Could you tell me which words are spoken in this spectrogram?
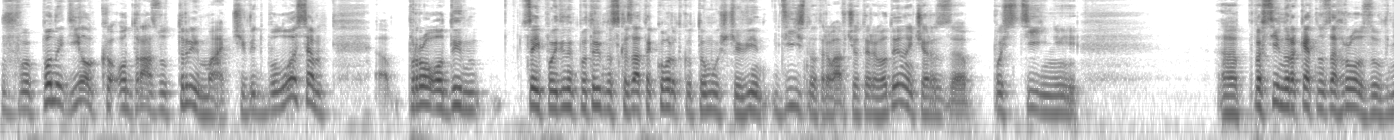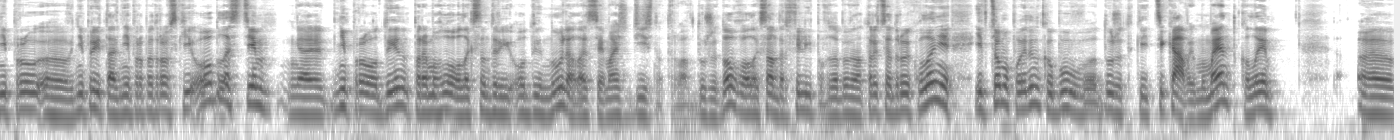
В понеділок одразу три матчі відбулося. Про один цей поєдинок потрібно сказати коротко, тому що він дійсно тривав 4 години через е, постійні. е, Постійну ракетну загрозу в Дніпру е, в Дніпрі та Дніпропетровській області. Дніпро 1 перемогло Олександрії 1-0, але цей матч дійсно тривав дуже довго. Олександр Філіпов забив на 32-й хвилині, і в цьому поєдинку був дуже такий цікавий момент, коли е,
